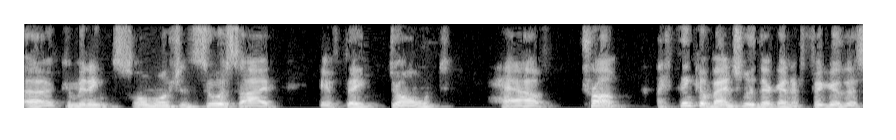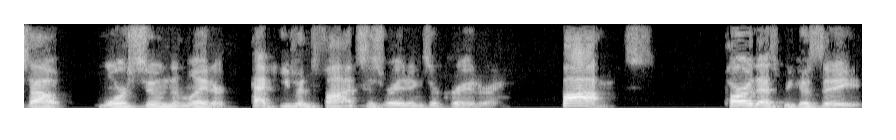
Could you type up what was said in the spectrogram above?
uh, committing slow motion suicide if they don't have Trump. I think eventually they're going to figure this out more soon than later. Heck, even Fox's ratings are cratering. Fox. Part of that's because they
